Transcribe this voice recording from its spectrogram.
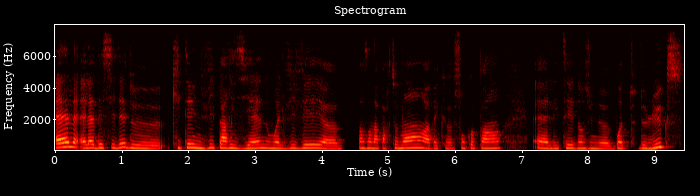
Elle, elle a décidé de quitter une vie parisienne où elle vivait euh, dans un appartement avec euh, son copain, elle était dans une boîte de luxe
